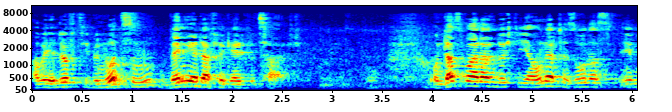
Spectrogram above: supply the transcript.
aber ihr dürft sie benutzen, wenn ihr dafür Geld bezahlt. Und das war dann durch die Jahrhunderte so, dass eben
